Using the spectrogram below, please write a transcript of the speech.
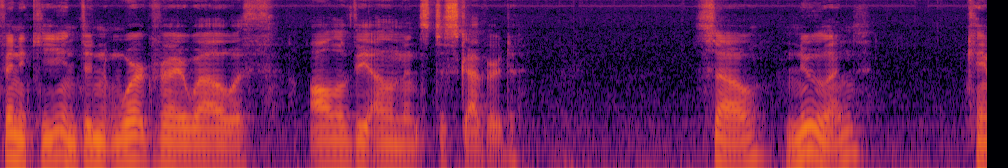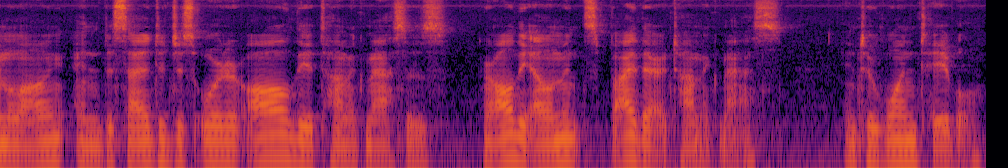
finicky and didn't work very well with all of the elements discovered. So, Newland came along and decided to just order all the atomic masses, or all the elements by their atomic mass, into one table.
